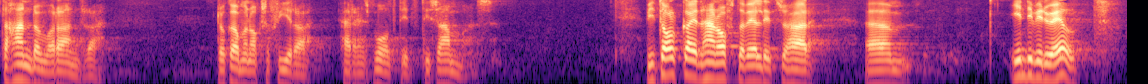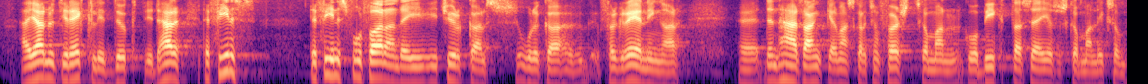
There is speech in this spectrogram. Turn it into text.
ta hand om varandra. Då kan man också fira Herrens måltid tillsammans. Vi tolkar den här ofta väldigt så här um, individuellt. Är jag nu tillräckligt duktig? Det, här, det, finns, det finns fortfarande i, i kyrkans olika förgreningar Eh, den här tanken, man ska liksom först ska man gå och bikta sig och så ska man liksom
